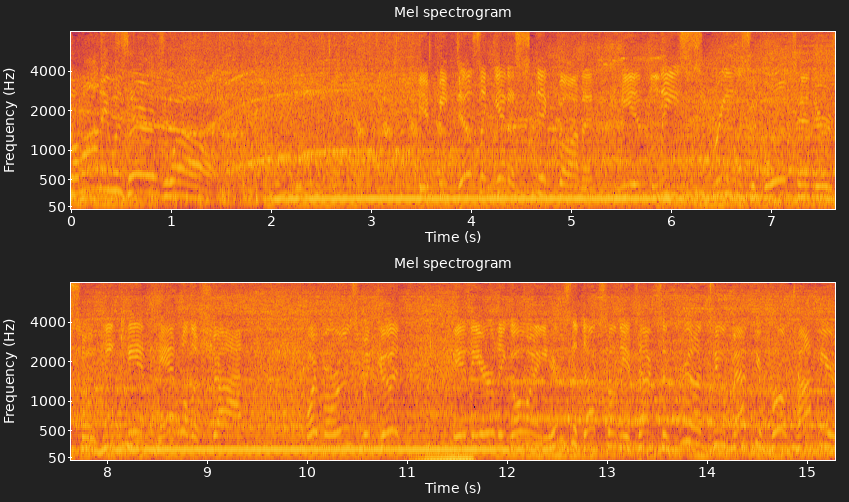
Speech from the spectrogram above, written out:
Selanne was there as well. If he doesn't get a stick on it, he at least screens the goaltender so he can't handle the shot. Boy, Maroon's been good in the early going. Here's the Ducks on the attack. So three on two. Mathieu Perreault, top of your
